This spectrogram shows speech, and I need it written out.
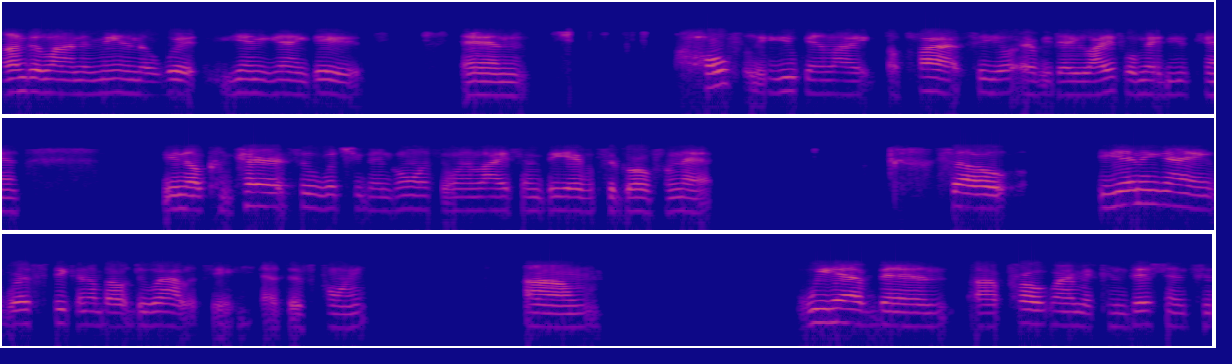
underlying meaning of what yin and yang is. And hopefully you can like apply it to your everyday life or maybe you can you know compare it to what you've been going through in life and be able to grow from that so yin and yang we're speaking about duality at this point um we have been uh, programmed and conditioned to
